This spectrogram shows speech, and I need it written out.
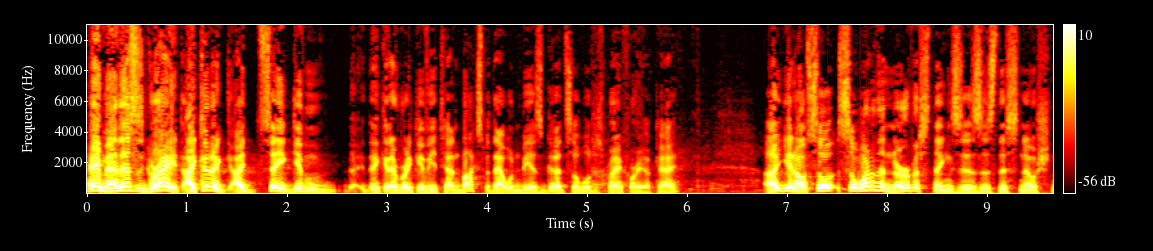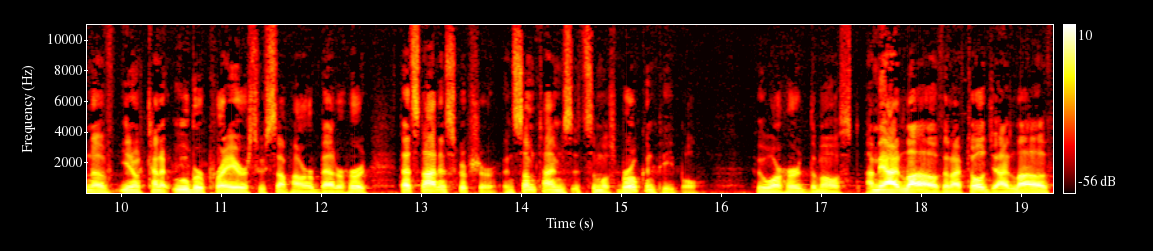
Hey, man, this is great. I could have, I'd say give them, they could everybody give you 10 bucks, but that wouldn't be as good. So we'll just pray for you, okay? Uh, you know, so, so one of the nervous things is, is this notion of, you know, kind of uber prayers who somehow are better heard. That's not in Scripture. And sometimes it's the most broken people who are heard the most. I mean, I love, and I've told you, I love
